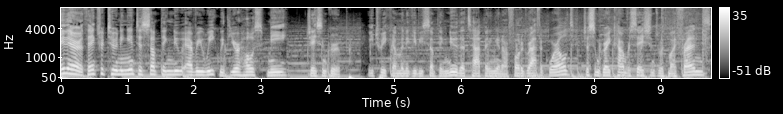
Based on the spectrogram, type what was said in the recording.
Hey there, thanks for tuning in to Something New Every Week with your host, me, Jason Groupp. Each week, I'm going to give you something new that's happening in our photographic world, just some great conversations with my friends,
